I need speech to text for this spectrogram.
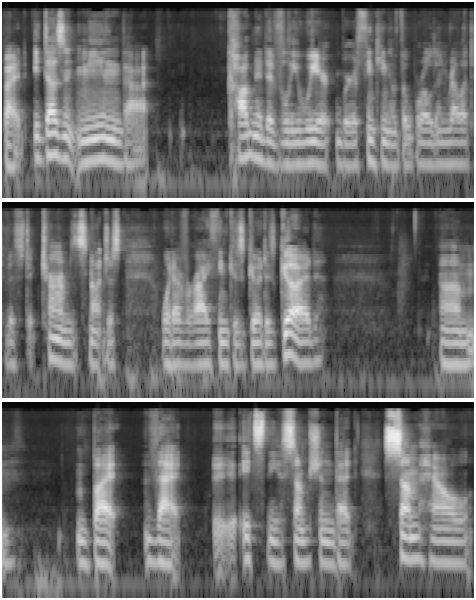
but it doesn't mean that cognitively we're we're thinking of the world in relativistic terms. It's not just whatever I think is good is good. Um, but that it's the assumption that somehow,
